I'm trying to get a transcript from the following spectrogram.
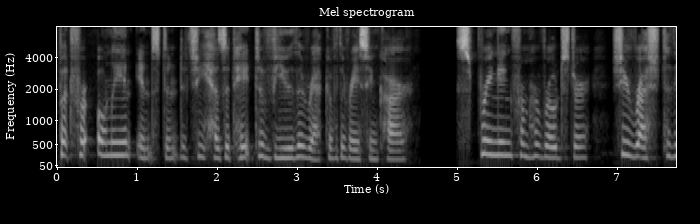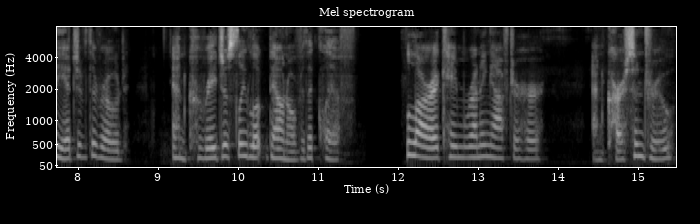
But for only an instant did she hesitate to view the wreck of the racing car. Springing from her roadster, she rushed to the edge of the road and courageously looked down over the cliff. Laura came running after her, and Carson Drew,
